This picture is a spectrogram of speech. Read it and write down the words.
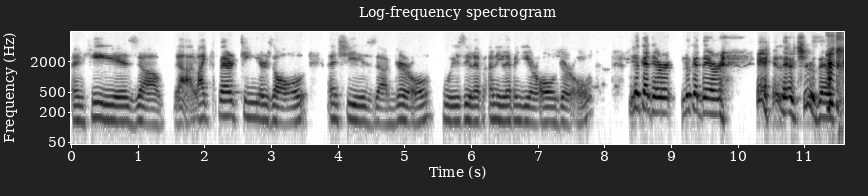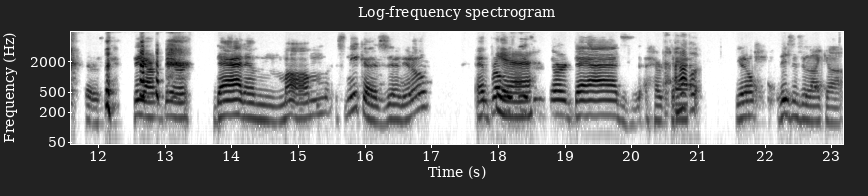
and he is uh yeah, like 13 years old and she is a girl who is 11 an 11 year old girl look at her look at their their shoes their sneakers. they are their dad and mom sneakers and you know and probably Yeah. her dad's her Uh, dad How, you know, this is like a,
